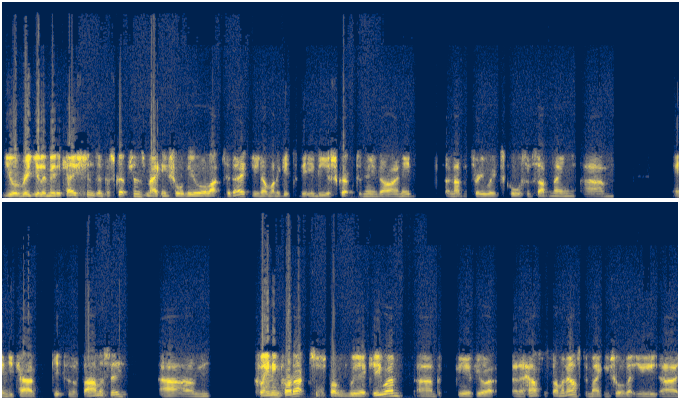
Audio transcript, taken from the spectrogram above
your regular medications and prescriptions, making sure they're all up to date. You don't want to get to the end of your script and then oh, I need another three weeks course of something, um, and you can't get to the pharmacy. Um, cleaning products is probably a key one, uh, particularly if you're in a house with someone else, to making sure that you are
